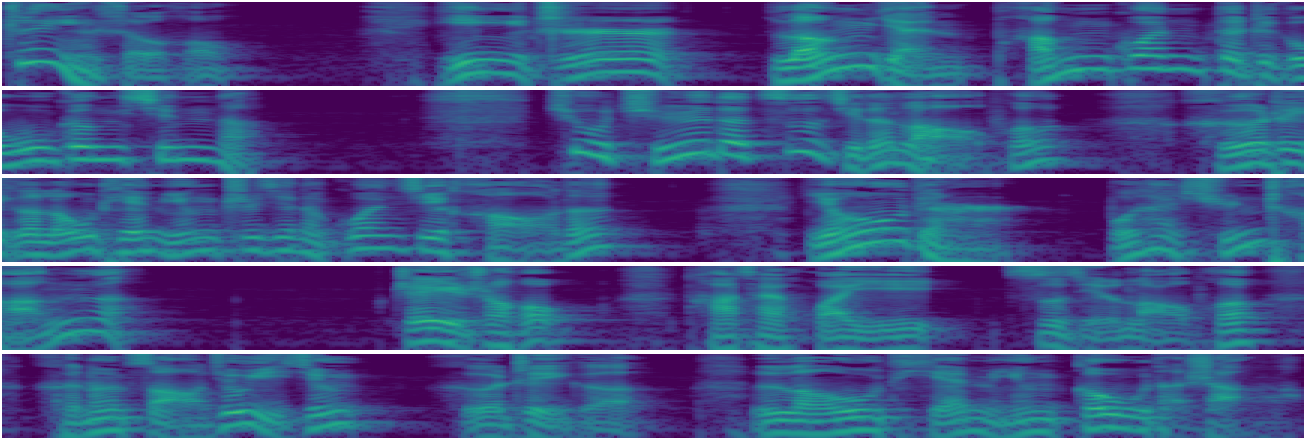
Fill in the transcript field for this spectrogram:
这时候，一直冷眼旁观的这个吴更新呢，就觉得自己的老婆和这个楼天明之间的关系好的有点不太寻常啊。这时候，他才怀疑自己的老婆可能早就已经和这个楼天明勾搭上了。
